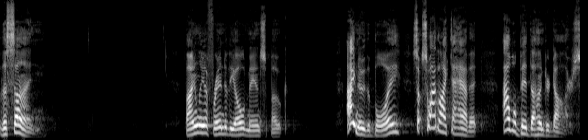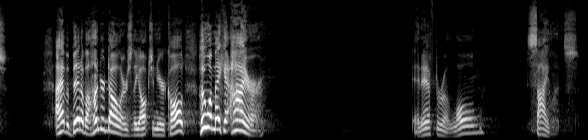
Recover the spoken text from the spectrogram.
the son? Finally, a friend of the old man spoke. I knew the boy, so, so I'd like to have it. I will bid the hundred dollars. I have a bid of a hundred dollars, the auctioneer called. Who will make it higher? And after a long silence,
